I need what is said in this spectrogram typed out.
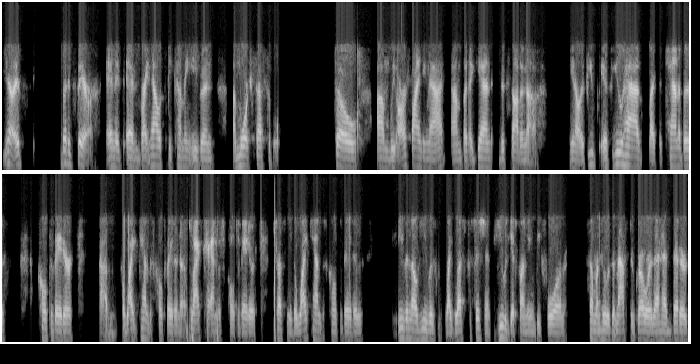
you know, it's, but it's there. And it, and right now it's becoming even uh, more accessible. So um, we are finding that, um, but again, it's not enough. You know, if you if you had like a cannabis cultivator um, a white cannabis cultivator and a black cannabis cultivator. Trust me, the white cannabis cultivator, even though he was like less proficient, he would get funding before someone who was a master grower that had better,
